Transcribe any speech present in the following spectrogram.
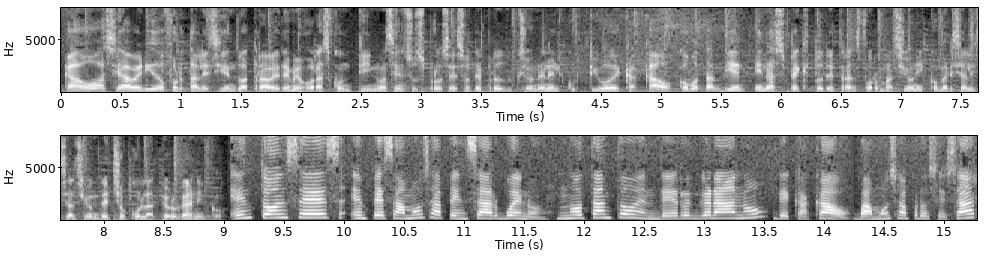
GAOA se ha venido fortaleciendo a través de mejoras continuas en sus procesos de producción en el cultivo de cacao, como también en aspectos de transformación y comercialización de chocolate orgánico. Entonces empezamos a pensar, bueno, no tanto vender grano de cacao, vamos a procesar,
